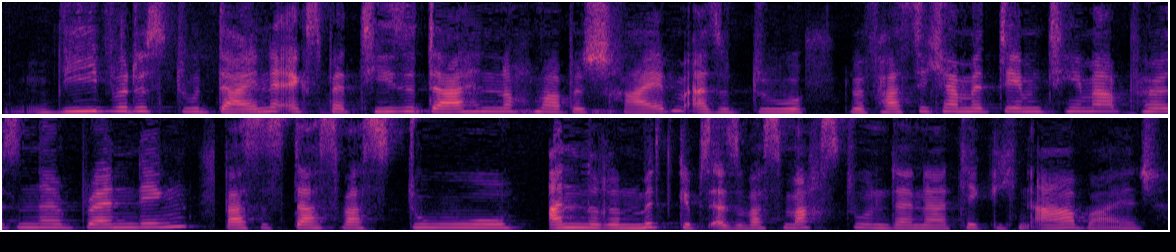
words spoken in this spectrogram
Wie würdest du deine Expertise dahin nochmal beschreiben? Also du befasst dich ja mit dem Thema Personal Branding. Was ist das, was du anderen mitgibst? Also was machst du in deiner täglichen Arbeit?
